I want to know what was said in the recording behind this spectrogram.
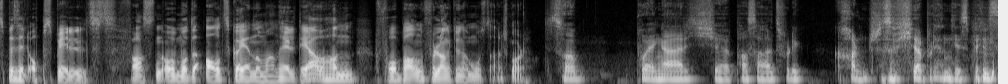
spesielt oppspillsfasen, og måte alt skal gjennom han hele tida, og han får ballen for langt unna motstanderens mål. Så poenget er kjøp Hazard, fordi kanskje så kjøper de en ny spiss.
